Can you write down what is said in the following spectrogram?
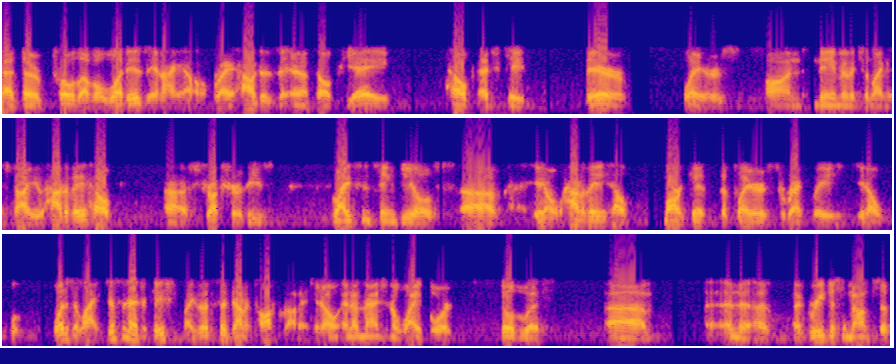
at the pro level. What is NIL, right? How does the NFLPA help educate their players on name, image, and likeness value? How do they help uh, structure these licensing deals? Uh, you know, how do they help market the players directly? You know, what is it like? Just an education. Like, let's sit down and talk about it. You know, and imagine a whiteboard filled with um, an uh, egregious amounts of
